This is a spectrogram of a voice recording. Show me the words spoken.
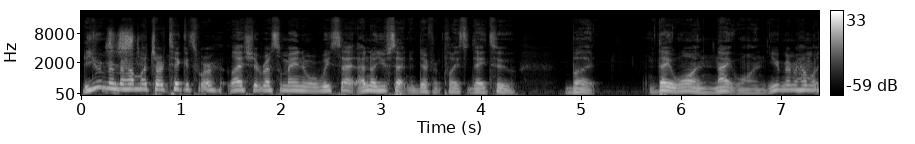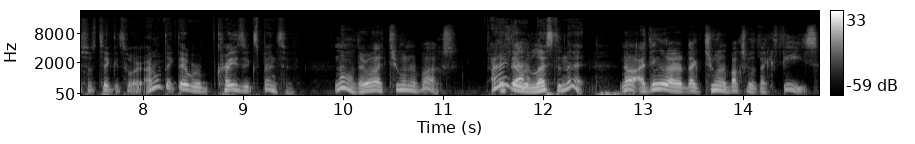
Do you remember how much our tickets were last year at WrestleMania where we sat? I know you sat in a different place day two, but day one, night one, you remember how much those tickets were? I don't think they were crazy expensive. No, they were like two hundred bucks. I think If they were less than that. No, I think they were like two hundred bucks with like fees.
